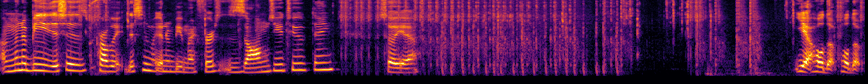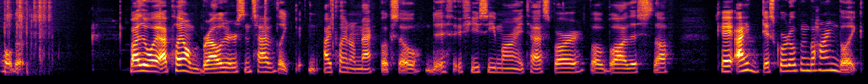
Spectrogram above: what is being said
I'm gonna be this is probably this is gonna be my first Zombs YouTube thing. So yeah. Yeah, hold up, hold up, hold up. By the way, I play on browser since I have like I play on MacBook, so if if you see my taskbar, blah blah, blah this stuff. Okay, I have Discord open behind, but like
